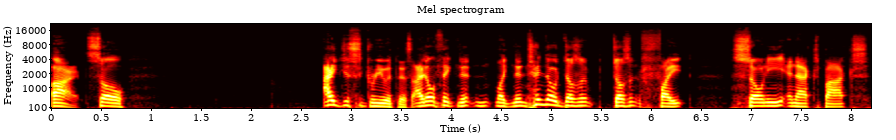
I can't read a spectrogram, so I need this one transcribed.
All right, so I disagree with this. I don't think like Nintendo doesn't doesn't fight Sony and Xbox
